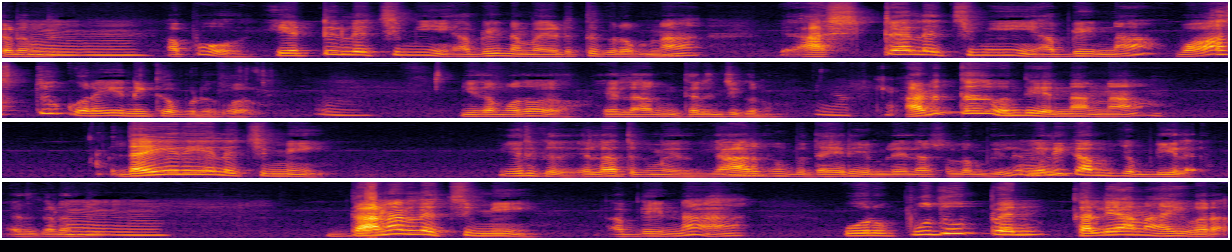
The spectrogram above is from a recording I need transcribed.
கிடந்து. அப்போ எட்டு லட்சுமி அப்படின்னு நம்ம எடுத்துக்கிறோம்னா அஷ்டலட்சுமி அப்படின்னா வாஸ்து குறைய நீக்கப்படுவோம் இதை முதல் எல்லாரும் தெரிஞ்சுக்கணும். அடுத்தது வந்து என்னன்னா தைரிய லட்சுமி இருக்குது. எல்லாத்துக்குமே இருக்கு யாருக்கும் இப்போ தைரியம் இல்லைலாம் சொல்ல முடியல. வெளி காமிக்க முடியல. அது கடந்து. தனலட்சுமி அப்படின்னா ஒரு புது பெண் கல்யாணம் ஆகி வரா.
